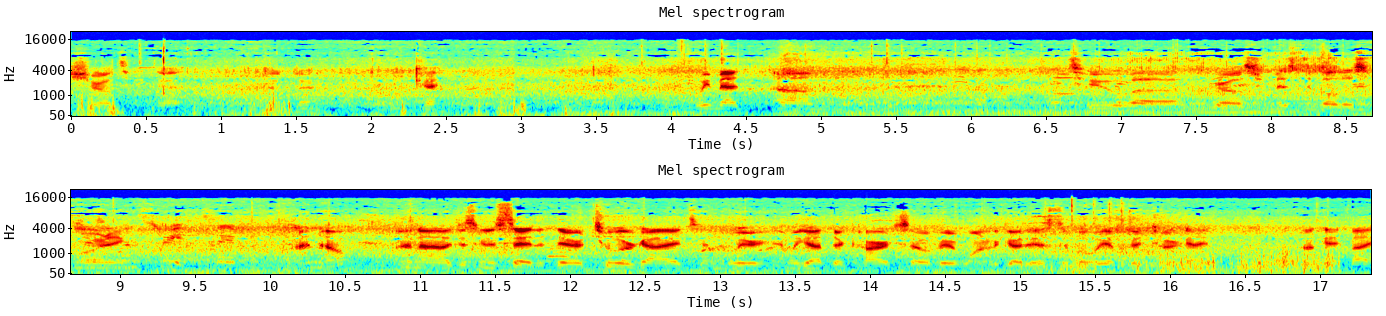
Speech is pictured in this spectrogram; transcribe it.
Sure, I'll take that. Okay. We met um, two uh, girls from Istanbul this morning. I know. And I uh, was just going to say that they're tour guides and, we and we got their card, so if you ever wanted to go to Istanbul, we have a good tour guide. Okay, bye.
